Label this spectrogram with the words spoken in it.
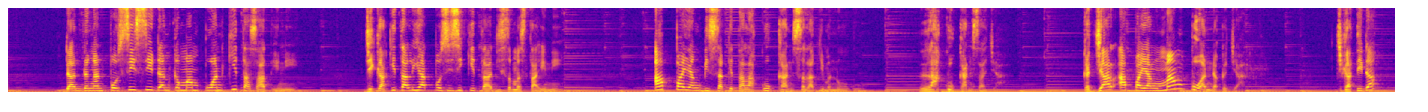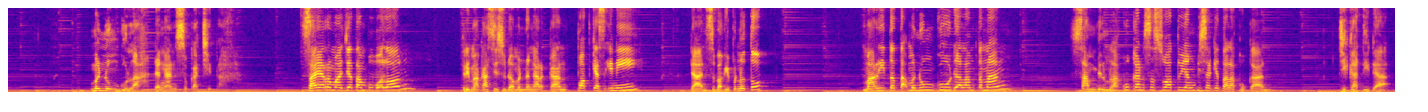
dan dengan posisi dan kemampuan kita saat ini jika kita lihat posisi kita di semesta ini, apa yang bisa kita lakukan selagi menunggu? Lakukan saja. Kejar apa yang mampu Anda kejar. Jika tidak, menunggulah dengan sukacita. Saya remaja Tampu Bolon. Terima kasih sudah mendengarkan podcast ini. Dan sebagai penutup, mari tetap menunggu dalam tenang sambil melakukan sesuatu yang bisa kita lakukan. Jika tidak,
